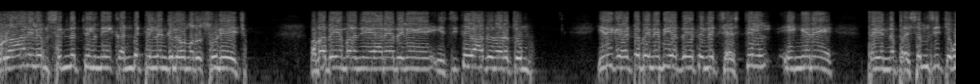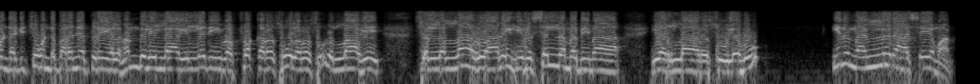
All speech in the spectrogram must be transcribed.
ഖുർആനിലും സുന്നത്തിൽ നീ കണ്ടിട്ടില്ലെങ്കിലോ എന്ന് റസൂൽ ചോദിച്ചു. അപ്പൊ അദ്ദേഹം പറഞ്ഞു ഞാൻ അതിനെ ഇസ്തിഹാദ് നടത്തും. ഇത് കേട്ടപ്പോ നബി അദ്ദേഹത്തിന്റെ ചെസ്റ്റിൽ ഇങ്ങനെ പിന്നെ പ്രശംസിച്ചുകൊണ്ട് അടിച്ചുകൊണ്ട് പറഞ്ഞത്രേ അൽഹംദുലില്ലാഹി ഇല്ലദീ വഫഖ റസൂല റസൂലുള്ളാഹി സ്വല്ലല്ലാഹു അലൈഹി വസല്ലമ ബിമാ യർലാ റസൂലഹു. ഇത് നല്ലൊരാശയമാണ്.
